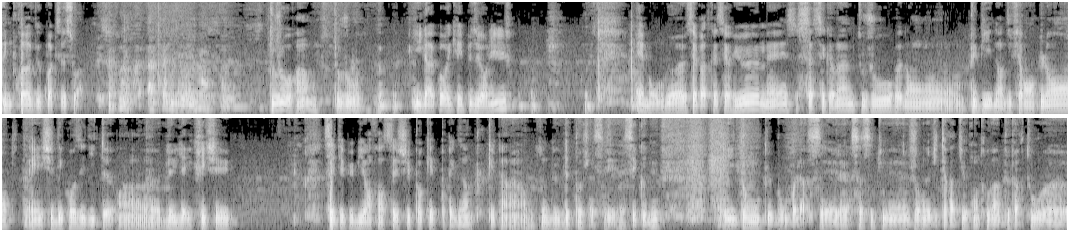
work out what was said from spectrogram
une preuve de quoi que ce soit. Et surtout après, après les événements, c'est- Toujours, hein, toujours. Il a encore écrit plusieurs livres. Et bon, euh, c'est pas très sérieux, mais ça c'est quand même toujours dans, publié dans différentes langues et chez des gros éditeurs. hein. Là, il a écrit chez, ça a été publié en français chez Pocket par exemple, qui est un de, de poche assez, assez connu. Et donc, bon, voilà, ça c'est un genre de littérature qu'on trouve un peu partout euh,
